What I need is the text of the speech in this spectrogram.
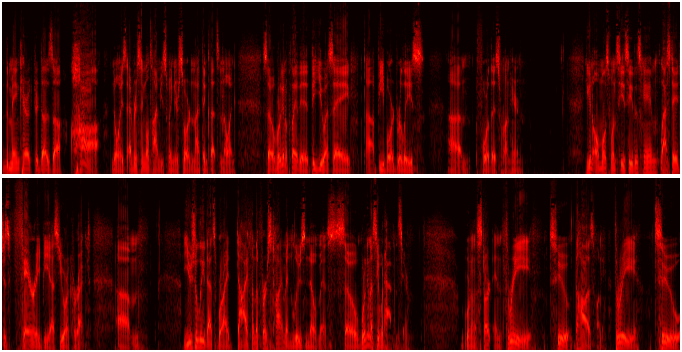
the main character does a ha noise every single time you swing your sword, and I think that's annoying. So we're gonna play the the USA uh, B-board release um, for this run here. You can almost 1cc this game. Last stage is very BS. You are correct. Um, usually that's where I die for the first time and lose no miss. So we're gonna see what happens here. We're gonna start in three, two. The ha is funny. Three, two,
